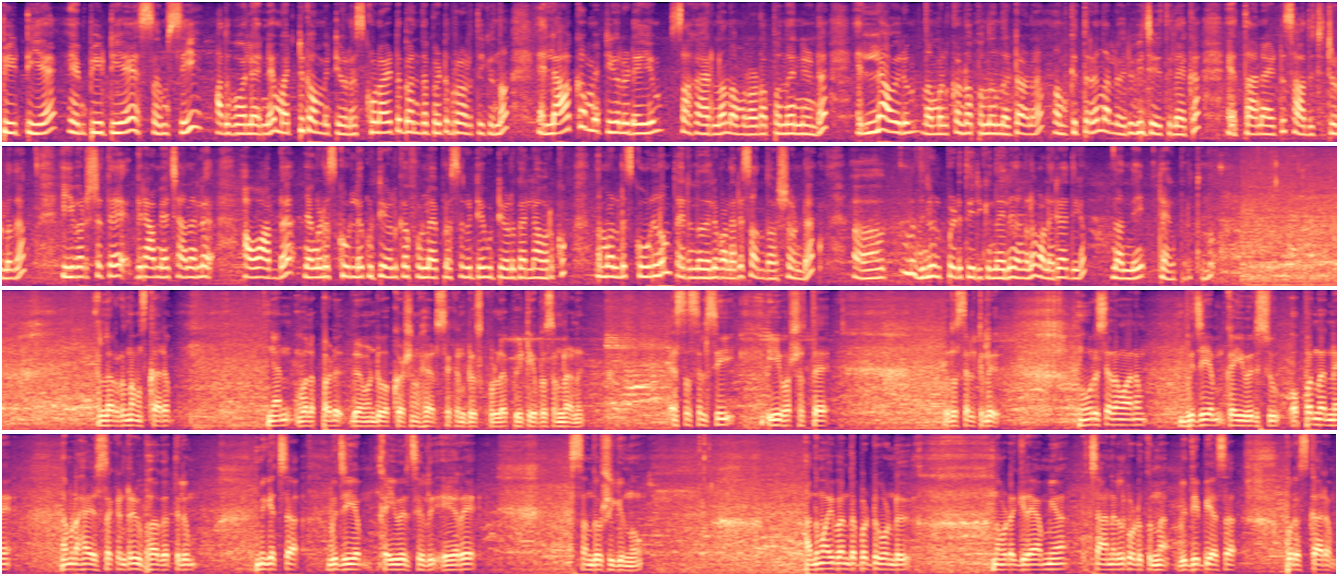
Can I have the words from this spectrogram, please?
P T A M P T A S M C അതുപോലെ തന്നെ മറ്റു കമ്മിറ്റികൾ സ്കൂളായിട്ട് ബന്ധപ്പെട്ട് പ്രവർത്തിക്കുന്ന എല്ലാ കമ്മിറ്റികളുടെയും സഹകരണം നമ്മളോടൊപ്പം തന്നെയുണ്ട്. എല്ലാവരും നമ്മൾക്കോടൊപ്പം നിന്നിട്ടാണ് നമുക്ക് ഇത്രയും നല്ലൊരു വിജയത്തിലേക്ക് എത്താനായിട്ട് സാധിച്ചിട്ടുള്ളത്. ഈ വർഷത്തെ ഗ്രാമ്യ ചാനൽ അവാർഡ് ഞങ്ങളുടെ സ്കൂളിലെ കുട്ടികൾക്ക് ഫുൾ എ പ്ലസ് കിട്ടിയ കുട്ടികൾക്ക് എല്ലാവർക്കും നമ്മളുടെ സ്കൂളിനും തരുന്നതിൽ വളരെ സന്തോഷമുണ്ട്. ഇതിലുൾപ്പെടുത്തിയിരിക്കുന്നതിൽ ഞങ്ങൾ വളരെയധികം നന്ദി രേഖപ്പെടുത്തുന്നു. എല്ലാവർക്കും നമസ്കാരം. ഞാൻ Valappad government vocational higher secondary സ്കൂളിലെ പി ടി എ പ്രസിഡന്റാണ്. എസ് എസ് എൽ സി ഈ വർഷത്തെ റിസൾട്ടിൽ നൂറ് ശതമാനം വിജയം കൈവരിച്ചു. ഒപ്പം തന്നെ നമ്മുടെ ഹയർ സെക്കൻഡറി വിഭാഗത്തിലും മികച്ച വിജയം കൈവരിച്ചതിൽ ഏറെ സന്തോഷിക്കുന്നു. അതുമായി ബന്ധപ്പെട്ടുകൊണ്ട് നമ്മുടെ ഗ്രാമ്യ ചാനൽ കൊടുക്കുന്ന വിദ്യാഭ്യാസ പുരസ്കാരം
